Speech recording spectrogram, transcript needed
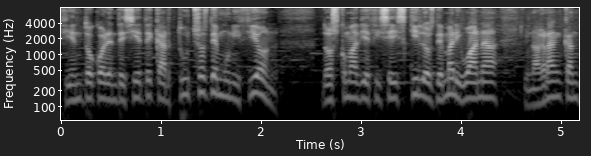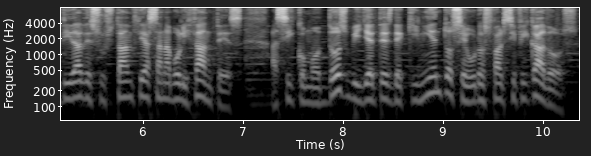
147 cartuchos de munición, 2,16 kilos de marihuana y una gran cantidad de sustancias anabolizantes, así como dos billetes de 500 euros falsificados.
